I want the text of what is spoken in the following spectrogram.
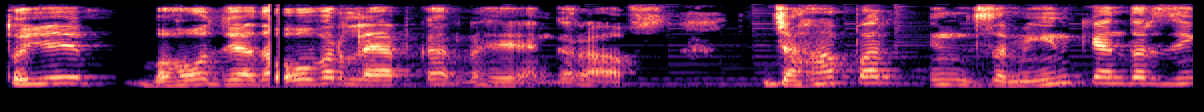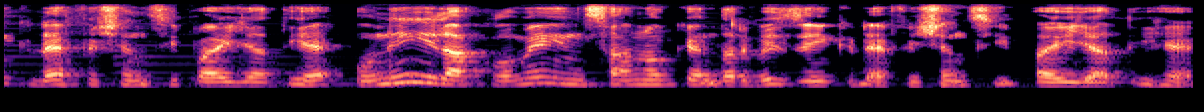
تو یہ بہت زیادہ اوور لیپ کر رہے ہیں گرافز جہاں پر ان زمین کے اندر زنک ڈیفیشنسی پائی جاتی ہے، انہی علاقوں میں انسانوں کے اندر بھی زنک ڈیفیشنسی پائی جاتی ہے۔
